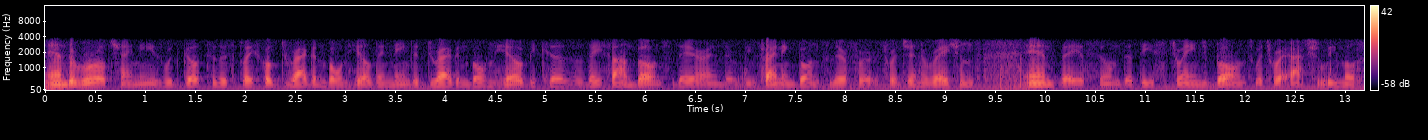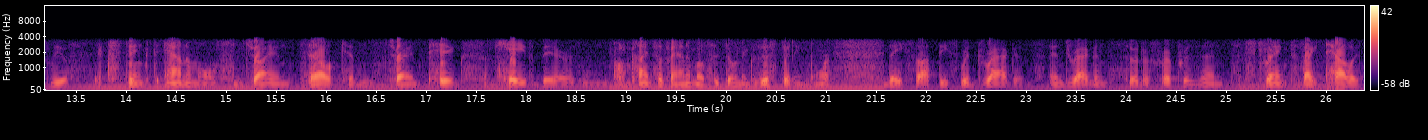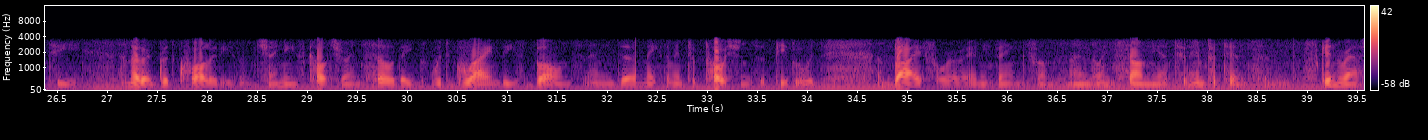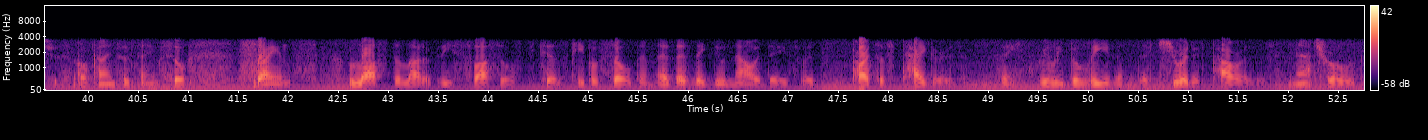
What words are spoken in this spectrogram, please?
and the rural Chinese would go to this place called Dragon Bone Hill. They named it Dragon Bone Hill because they found bones there, and they've been finding bones there for, for generations. And they assumed that these strange bones, which were actually mostly of extinct animals, giant elk and giant pigs, cave bears, and all kinds of animals that don't exist anymore, they thought these were dragons. And dragons sort of represent strength, vitality, and other good qualities in Chinese culture, and so they would grind these bones and uh, make them into potions that people would buy for anything from I don't know insomnia to impotence and skin rashes, all kinds of things. So science lost a lot of these fossils because people sold them as as they do nowadays with parts of tigers, and they really believe in the curative powers of natural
